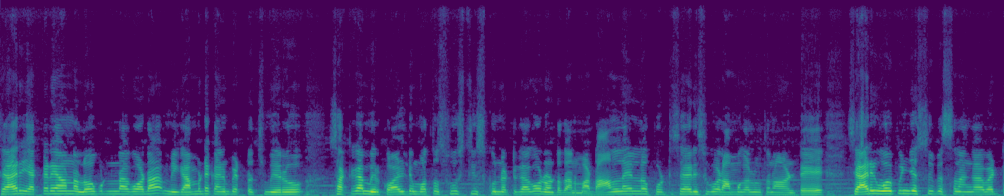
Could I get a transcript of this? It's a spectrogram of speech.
శారీ ఎక్కడేమన్నా లోపలున్నా లోపల ఉన్నా కూడా మీకు అమ్మటే కనిపెట్టవచ్చు మీరు. చక్కగా మీరు క్వాలిటీ మొత్తం చూసి తీసుకున్నట్టుగా కూడా ఉంటుంది అనమాట ఆన్లైన్లో పొట్టి శారీస్ కూడా అమ్మగలుగుతున్నాం అంటే శారీ ఓపెన్ చేసి చూపిస్తున్నాం కాబట్టి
